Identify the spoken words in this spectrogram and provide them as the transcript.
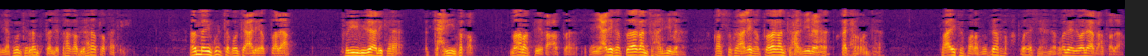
إذا كنت لم تطلقها قبل هذا طلقتين. أما إن كنت قلت عليها الطلاق تريد بذلك التحريم فقط. ما أردت إيقاع الطلاق. يعني عليك الطلاق أن تحرمها. قصدك عليك الطلاق أن تحرمها. قد حرمتها. فعليك كفارة الظهر فقط. ولا سهل ولا ولا يقع الطلاق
